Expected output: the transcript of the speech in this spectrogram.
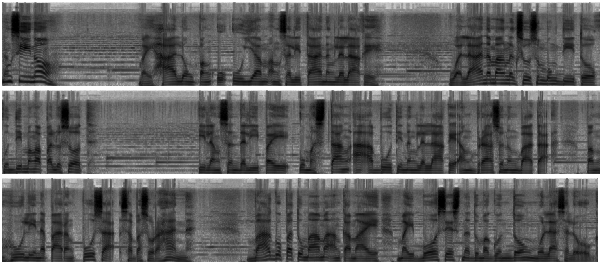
Ng sino? May halong pang-uuyam ang salita ng lalaki. Wala namang nagsusumbong dito kundi mga palusot. Ilang sandali pa'y umastang aabuti ng lalaki ang braso ng bata, panghuli na parang pusa sa basurahan. Bago pa tumama ang kamay, may boses na dumagundong mula sa loob.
